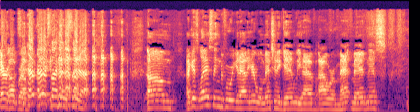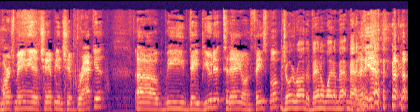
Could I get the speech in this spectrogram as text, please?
Eric no, bro. say. Eric's not here to say that. um, I guess last thing before we get out of here, we'll mention again we have our Matt Madness March Mania Championship bracket. Uh, we debuted it today on Facebook. Joey Rod, the Vanna White of Matt Madden. yeah,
